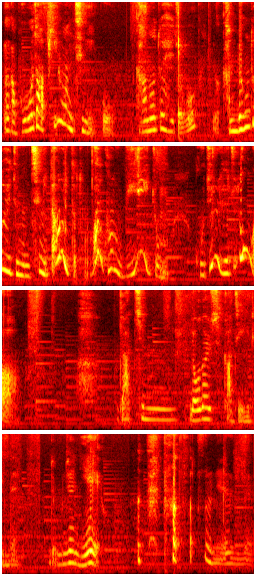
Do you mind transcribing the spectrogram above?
그러니까 보호자가 필요한 층이 있고 간호도 해주고 간병도 해주는 층이 따로 있다더라고. 아니 그럼 미리 좀 고지를 해주던가. 하, 이제 아침 8시까지 일인데 이제 문제는 얘예요. 다 탔으면 얘인데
